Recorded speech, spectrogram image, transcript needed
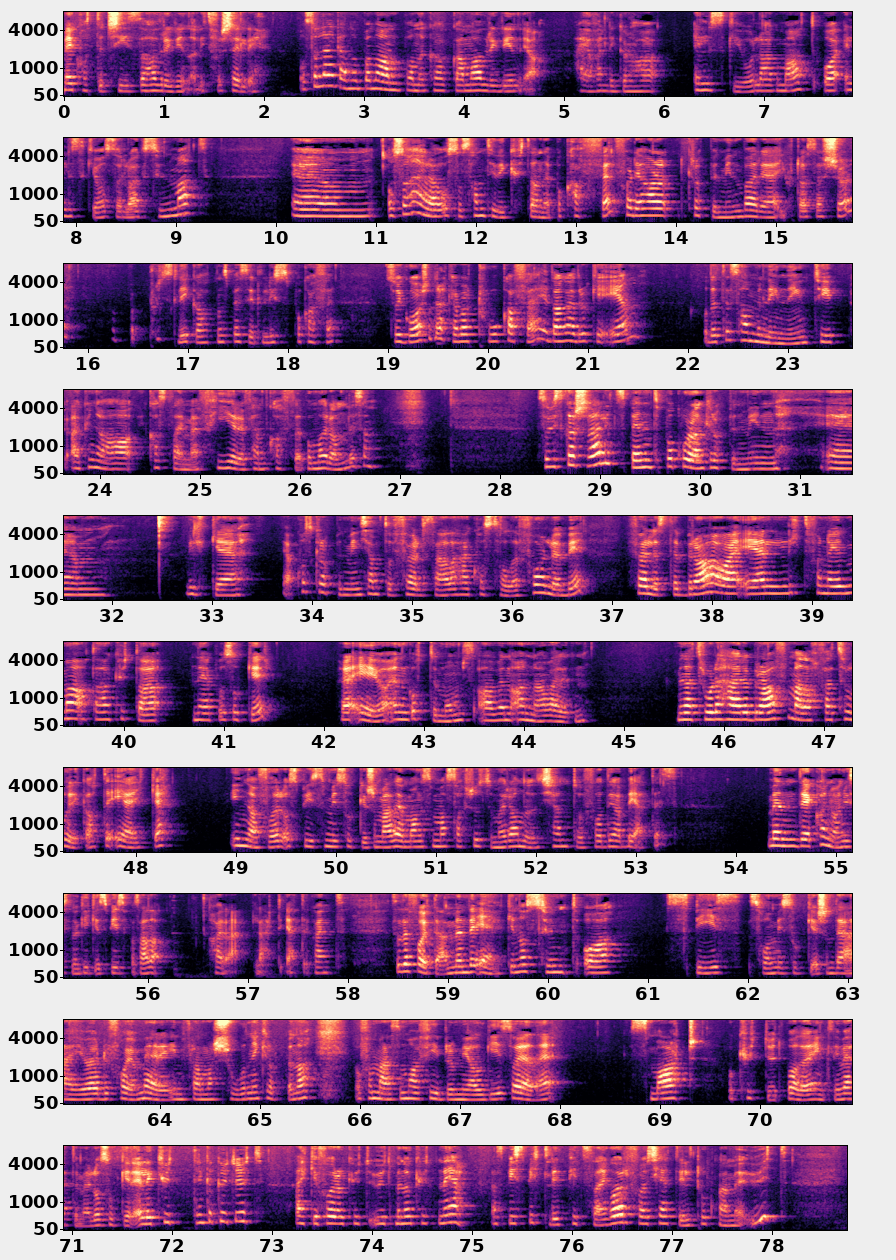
med cottage cheese og havregryn og litt forskjellig. Og så legger jeg noen bananpannekaker med havregryn. Ja, jeg er veldig glad. Elsker jo å lage mat, og jeg elsker jo også å lage sunn mat. Um, og så har jeg også samtidig kutta ned på kaffe, for det har kroppen min bare gjort av seg sjøl. Plutselig ikke hatt noe spesielt lyst på kaffe. Så i går så drakk jeg bare to kaffe. I dag har jeg drukket én. Og det er til sammenligning typ, Jeg kunne ha kasta i meg fire-fem kaffe på morgenen, liksom. Så hvis kanskje du er litt spent på hvordan kroppen min eh, hvilke, ja, Hvordan kroppen min kommer til å føle seg av dette kostholdet. Foreløpig føles det bra, og jeg er litt fornøyd med at jeg har kutta ned på sukker. For jeg er jo en godtemoms av en annen verden. Men jeg tror det her er bra for meg, for jeg tror ikke at det er ikke innafor å spise så mye sukker som meg. Det er mange som har sagt at Marianne, du kommer til å få diabetes. Men det kan man visstnok ikke spise på seg, da. Har jeg lært i etterkant. Så det får ikke jeg. Men det er ikke noe sunt å spise så mye sukker som det jeg gjør. Du får jo mer inflammasjon i kroppen. òg. Og for meg som har fibromyalgi, så er det smart å kutte ut både egentlig hvetemel og sukker. Eller kutt, tenk å kutte ut. Jeg er ikke for å kutte ut, men å kutte ned. Jeg spiste bitte litt pizza i går, for Kjetil tok meg med ut.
